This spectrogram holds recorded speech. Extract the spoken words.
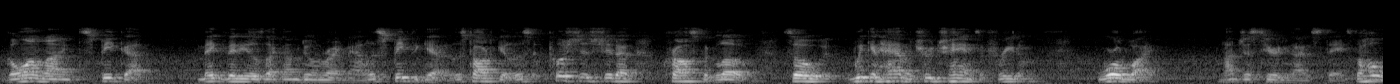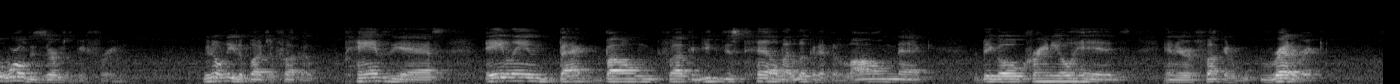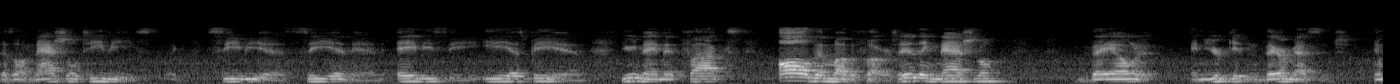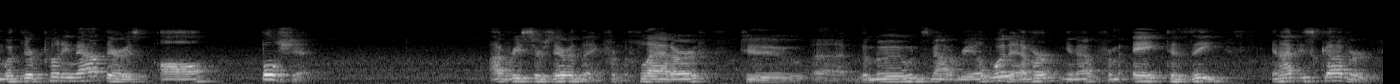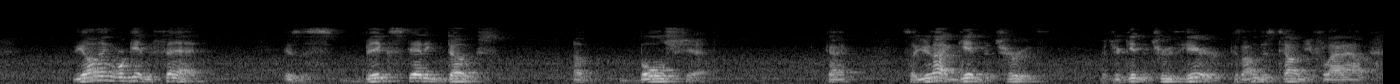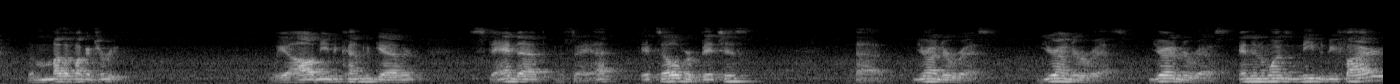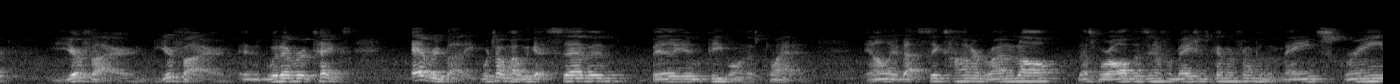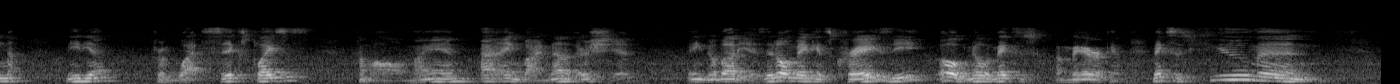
Go online. Speak up. Make videos like I'm doing right now. Let's speak together. Let's talk together. Let's push this shit out across the globe. So we can have a true chance at freedom worldwide, not just here in the United States. The whole world deserves to be free. We don't need a bunch of fucking pansy ass, alien backbone fucking. You can just tell by looking at the long neck, the big old cranial heads, and their fucking rhetoric that's on national TVs like CBS, CNN, ABC, ESPN, you name it, Fox all them motherfuckers. Anything national, they own it. And you're getting their message. And what they're putting out there is all bullshit. I've researched everything from the flat earth to uh, the moon's not real, whatever, you know, from A to Z. And I've discovered the only thing we're getting fed is this big steady dose of bullshit. Okay? So you're not getting the truth, but you're getting the truth here because I'm just telling you flat out the motherfucking truth. We all need to come together, stand up, and say, ah, "It's over, bitches. Uh, you're under arrest. You're under arrest. You're under arrest." And then the ones that need to be fired, you're fired. You're fired, and whatever it takes. everybody. We're talking about we got 7 billion people on this planet. And only about 600 run it all. That's where all this information is coming from, from the mainstream media. From what, six places? Come on, man. I ain't buying none of their shit. Ain't nobody is. It don't make us crazy. Oh, no, it makes us American. Makes us human.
